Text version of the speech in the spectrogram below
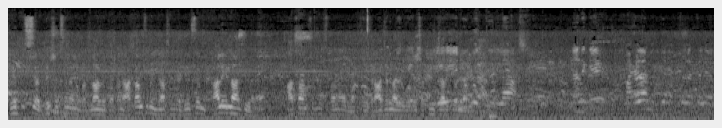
ಕೆ ಪಿ ಸಿ ಅಧ್ಯಕ್ಷ ಸ್ಥಾನ ಬದಲಾಗುತ್ತೆ. ಯಾಕಂದ್ರೆ ಆಕಾಂಕ್ಷಗಳು ಜಾಸ್ತಿ ಇದೆ. ಡಿ ಸಿ ಎಂ ಖಾಲಿ ಇಲ್ಲ ಅಂತಿದ್ದಾರೆ. ಆಕಾಂಕ್ಷಗಳ ಸ್ಥಾನ ಬರ್ತಾರೆ ರಾಜಣ್ಣ ಆಗಿರ್ಬೋದು ಸತೀಶ್ ಜಾರಕಿಹೊಳಿ ಆಗಿರ್ಬೋದು. ನನಗೆ ಮಹಿಳಾ ಮತ್ತು ಮಕ್ಕಳ ಕಲ್ಯಾಣ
